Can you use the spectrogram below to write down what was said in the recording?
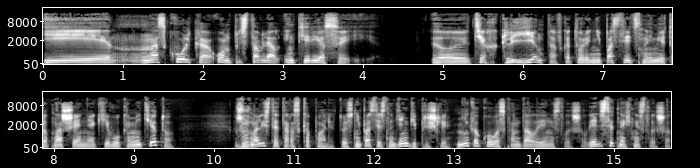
И насколько он представлял интересы э, тех клиентов, которые непосредственно имеют отношение к его комитету, журналисты это раскопали. То есть непосредственно деньги пришли. Никакого скандала я не слышал. Я действительно их не слышал.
